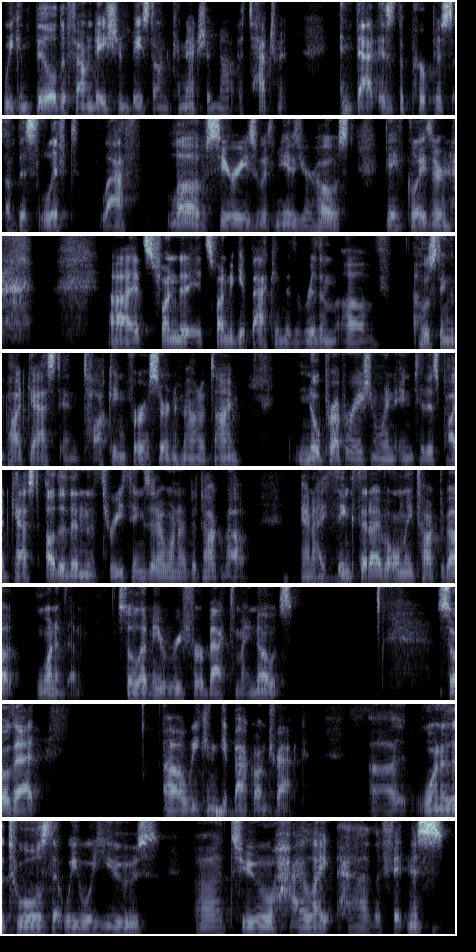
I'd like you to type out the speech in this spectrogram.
We can build a foundation based on connection, not attachment. And that is the purpose of this Lift, Laugh, Love series with me as your host, Dave Glaser. Uh, it's fun to it's fun to get back into the rhythm of hosting the podcast and talking for a certain amount of time no preparation went into this podcast other than the three things that I wanted to talk about. And I think that I've only talked about one of them. So let me refer back to my notes so that uh, we can get back on track. Uh, one of the tools that we will use uh, to highlight uh, the fitness,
